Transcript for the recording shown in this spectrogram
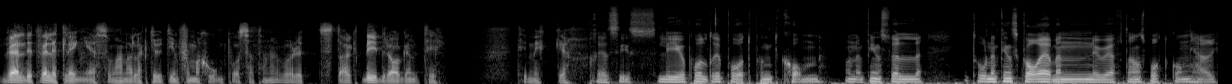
väldigt, väldigt länge som han har lagt ut information på så att han har varit starkt bidragande till, till mycket. Precis, leopoldreport.com och den finns väl, jag tror den finns kvar även nu efter hans bortgång här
